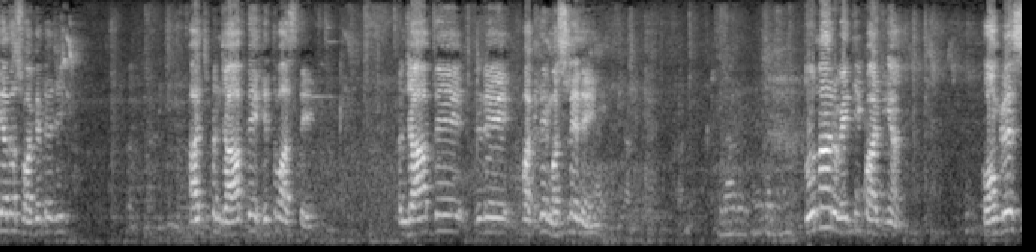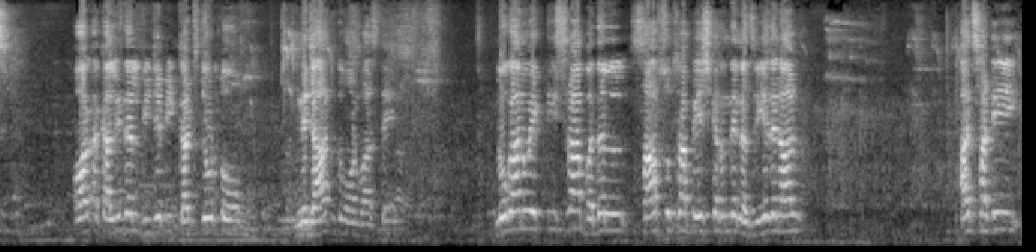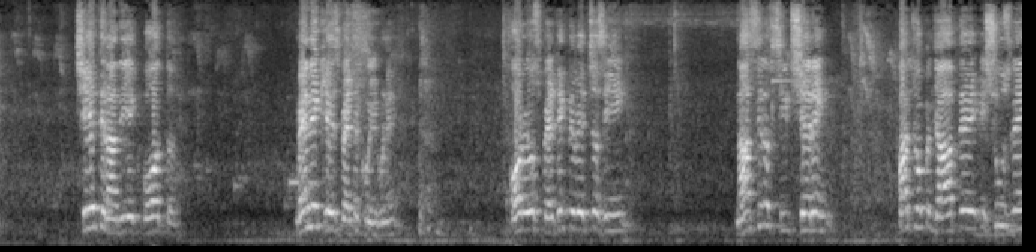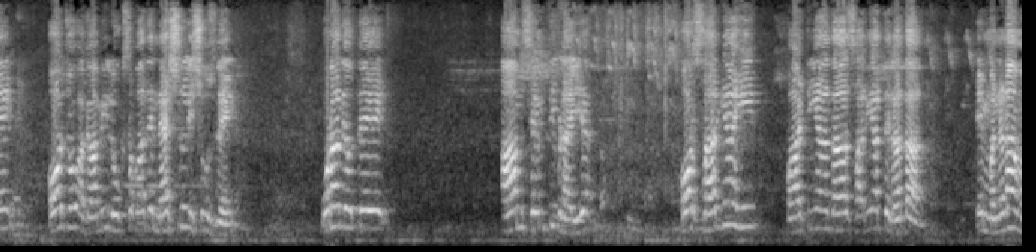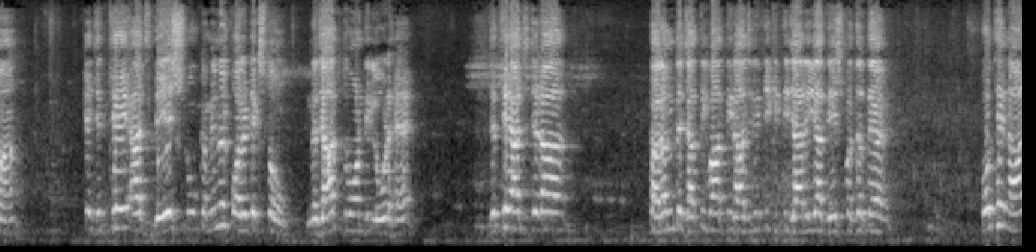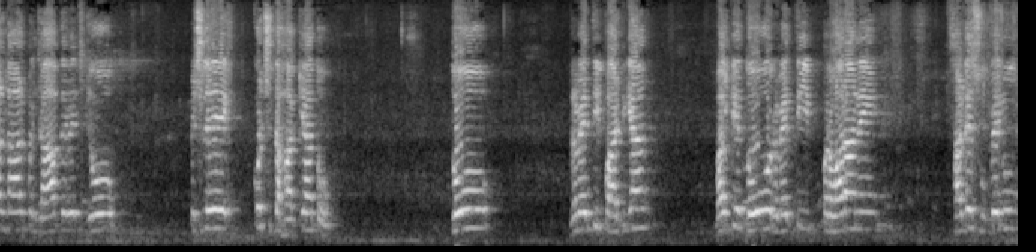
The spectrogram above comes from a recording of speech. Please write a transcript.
Media ਦਾ ਸਵਾਗਤ ਹੈ ਜੀ। ਅੱਜ ਪੰਜਾਬ ਦੇ ਹਿੱਤ ਵਾਸਤੇ, ਪੰਜਾਬ ਦੇ ਜਿਹੜੇ ਪੱਖ ਦੇ ਮਸਲੇ ਨੇ, ਦੋਨਾਂ ਰਵਾਇਤੀ ਪਾਰਟੀਆਂ, ਕਾਂਗਰਸ ਔਰ ਅਕਾਲੀ ਦਲ ਬੀਜੇਪੀ ਗੱਠਜੋੜ ਤੋਂ ਨਿਜਾਤ ਦਿਵਾਉਣ ਵਾਸਤੇ, ਲੋਕਾਂ ਨੂੰ ਇੱਕ ਤੀਸਰਾ ਬਦਲ ਸਾਫ਼ ਸੁਥਰਾ ਪੇਸ਼ ਕਰਨ ਦੇ ਨਜ਼ਰੀਏ ਦੇ ਨਾਲ, ਅੱਜ ਸਾਡੀ 6 ਧਿਰਾਂ ਦੀ ਇੱਕ ਬਹੁਤ ਮੈਨੇ ਖੇਸ ਬੈਠਕ ਹੋਈ ਹੁਣੇ। ਔਰ ਉਸ ਬੈਠਕ ਦੇ ਵਿੱਚ ਅਸੀਂ ਨਾ ਸਿਰਫ ਸੀਟ ਸ਼ੇਅਰਿੰਗ, ਪਰ ਜੋ ਪੰਜਾਬ ਦੇ ਇਸ਼ੂਜ਼ ਨੇ ਔਰ ਜੋ ਆਗਾਮੀ ਲੋਕ ਸਭਾ ਦੇ ਨੈਸ਼ਨਲ ਇਸ਼ੂਜ਼ ਨੇ, ਉਹਨਾਂ ਦੇ ਉੱਤੇ ਆਮ ਸਹਿਮਤੀ ਬਣਾਈ ਹੈ ਔਰ ਸਾਰੀਆਂ ਹੀ ਪਾਰਟੀਆਂ ਦਾ, ਸਾਰੀਆਂ ਧਿਰਾਂ ਦਾ ਇਹ ਮੰਨਣਾ ਵਾ ਕਿ ਜਿੱਥੇ ਅੱਜ ਦੇਸ਼ ਨੂੰ ਕਮਿਊਨਲ ਪੋਲਿਟਿਕਸ ਤੋਂ ਨਿਜਾਤ ਦਿਵਾਉਣ ਦੀ ਲੋੜ ਹੈ ਜਿੱਥੇ ਅੱਜ ਜਿਹੜਾ ਧਰਮ ਤੇ ਜਾਤੀਵਾਦ ਦੀ ਰਾਜਨੀਤੀ ਕੀਤੀ ਜਾ ਰਹੀ ਆ, ਦੇਸ਼ ਪੱਧਰ ਤੇ, ਉਥੇ ਨਾਲ ਨਾਲ ਪੰਜਾਬ ਦੇ ਵਿੱਚ ਜੋ ਪਿਛਲੇ ਕੁਝ ਦਹਾਕਿਆਂ ਤੋਂ ਦੋ ਰਵਾਇਤੀ ਪਾਰਟੀਆਂ, ਬਲਕਿ ਦੋ ਰਵਾਇਤੀ ਪਰਿਵਾਰਾਂ ਨੇ ਸਾਡੇ ਸੂਬੇ ਨੂੰ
